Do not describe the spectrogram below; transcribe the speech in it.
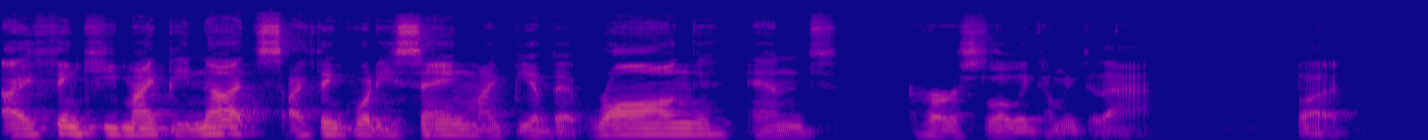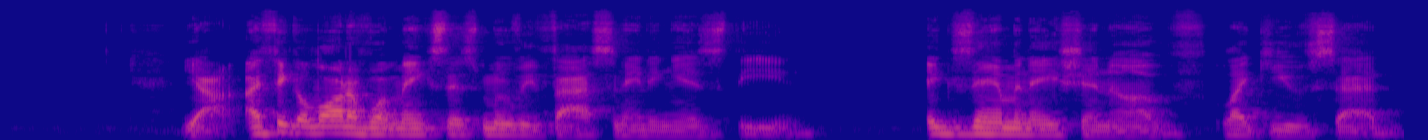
I think he might be nuts. I think what he's saying might be a bit wrong, and her slowly coming to that. But yeah, I think a lot of what makes this movie fascinating is the examination of, like you said,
